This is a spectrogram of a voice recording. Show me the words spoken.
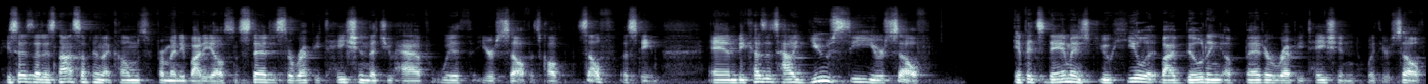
He says that it's not something that comes from anybody else. Instead, it's the reputation that you have with yourself. It's called self-esteem, and because it's how you see yourself, if it's damaged, you heal it by building a better reputation with yourself.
